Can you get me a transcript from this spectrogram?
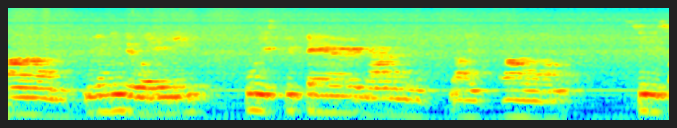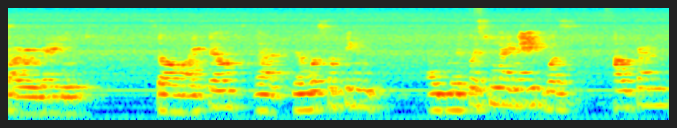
um, even in the way food is prepared and like um, cities are arranged. So I felt that there was something. The question I made was, how can,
